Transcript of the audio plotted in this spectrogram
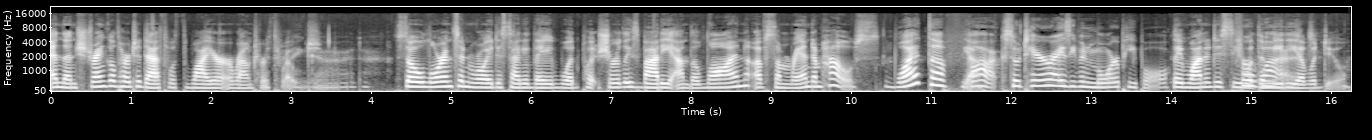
and then strangled her to death with wire around her My throat. God. So Lawrence and Roy decided they would put Shirley's body on the lawn of some random house. What the Yeah. fuck? So terrorize even more people. They wanted to see For what the what? media would do.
